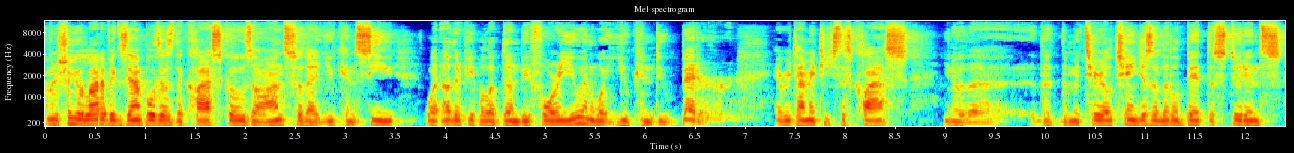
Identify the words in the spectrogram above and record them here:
I'm going to show you a lot of examples as the class goes on so that you can see what other people have done before you and what you can do better. Every time I teach this class, you know, the, the, the material changes a little bit. The students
